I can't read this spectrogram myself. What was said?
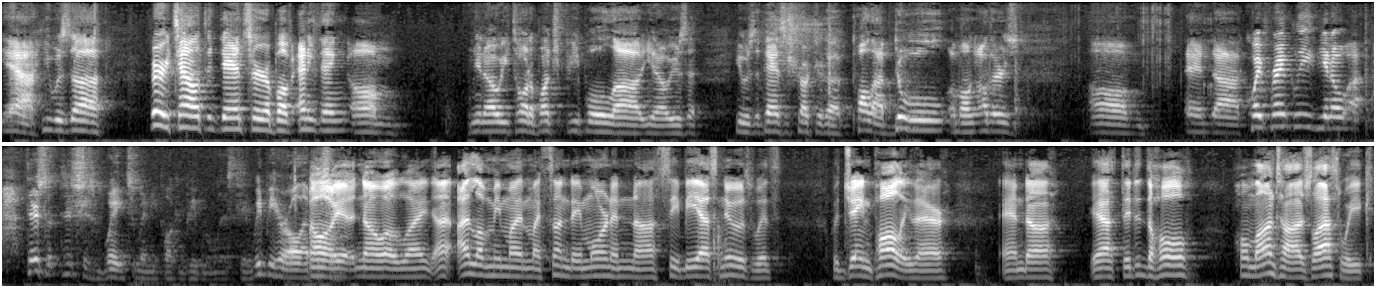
Yeah, he was a very talented dancer above anything. Um, you know, he taught a bunch of people. Uh, you know, he was a he was a dance instructor to Paula Abdul, among others. Um, and uh, quite frankly, you know, uh, there's there's just way too many fucking people to list here. We'd be here all episode. Oh yeah, no, well, I I, love me my, my Sunday morning uh, CBS News with with Jane Pauley there, and uh, yeah, they did the whole whole montage last week.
